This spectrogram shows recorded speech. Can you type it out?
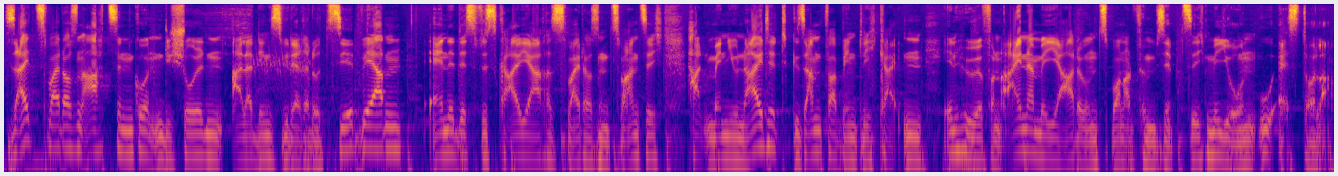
Seit 2018 konnten die Schulden allerdings wieder reduziert werden. Ende des Fiskaljahres 2020 hat Man United Gesamtverbindlichkeiten in Höhe von 1 Milliarde und 275 Millionen US-Dollar.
